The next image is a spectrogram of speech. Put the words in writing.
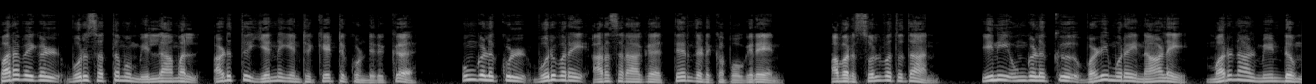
பறவைகள் ஒரு சத்தமும் இல்லாமல் அடுத்து என்ன என்று கேட்டுக்கொண்டிருக்க உங்களுக்குள் ஒருவரை அரசராக தேர்ந்தெடுக்கப் போகிறேன். அவர் சொல்வதுதான் இனி உங்களுக்கு வழிமுறை நாளை மறுநாள் மீண்டும்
